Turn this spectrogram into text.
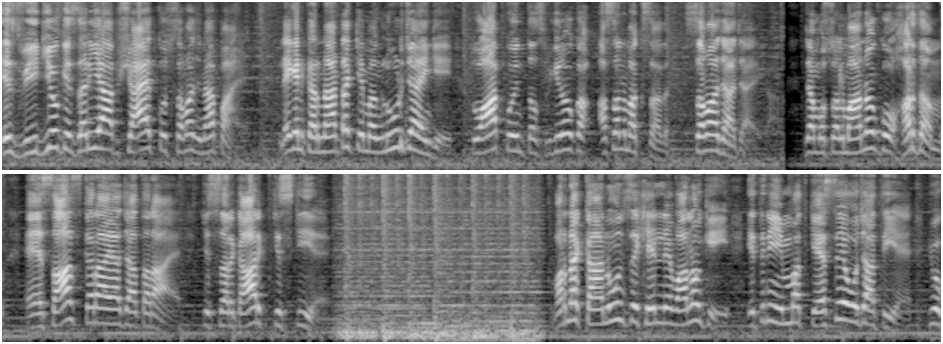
इस वीडियो के ज़रिए आप शायद कुछ समझ ना पाए। लेकिन कर्नाटक के मंगलूर जाएँगे तो आपको इन तस्वीरों का असल मकसद समझ आ जाएगा। जब मुसलमानों को हरदम एहसास कराया जाता रहा है कि सरकार किसकी है। वरना कानून से खेलने वालों की इतनी हिम्मत कैसे हो जाती है कि वो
